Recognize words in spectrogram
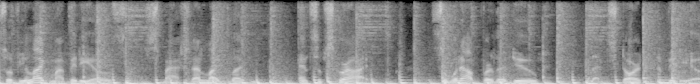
So if you like my videos, smash that like button and subscribe. So without further ado, let's start the video.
